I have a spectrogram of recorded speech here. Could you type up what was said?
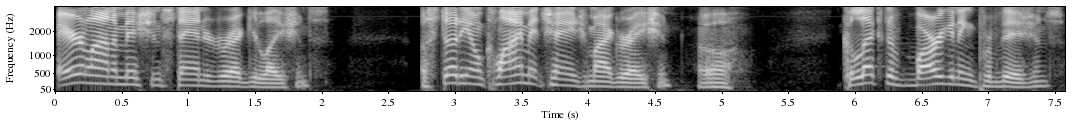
airline emission standard regulations, a study on climate change migration, oh, collective bargaining provisions,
